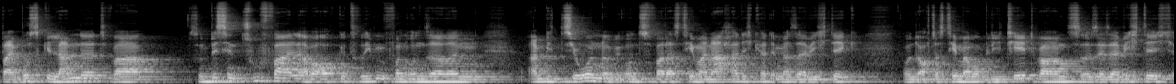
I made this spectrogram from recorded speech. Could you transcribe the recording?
beim Bus gelandet. War so ein bisschen Zufall, aber auch getrieben von unseren Ambitionen. Und uns war das Thema Nachhaltigkeit immer sehr wichtig. Und auch das Thema Mobilität war uns äh, sehr, sehr wichtig.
